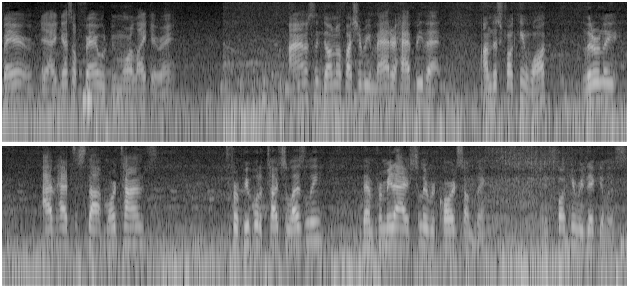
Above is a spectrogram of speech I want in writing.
fair? Yeah, I guess a fair would be more like it, right? I honestly don't know if I should be mad or happy that on this fucking walk, literally, I've had to stop more times for people to touch Leslie than for me to actually record something. It's fucking ridiculous.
